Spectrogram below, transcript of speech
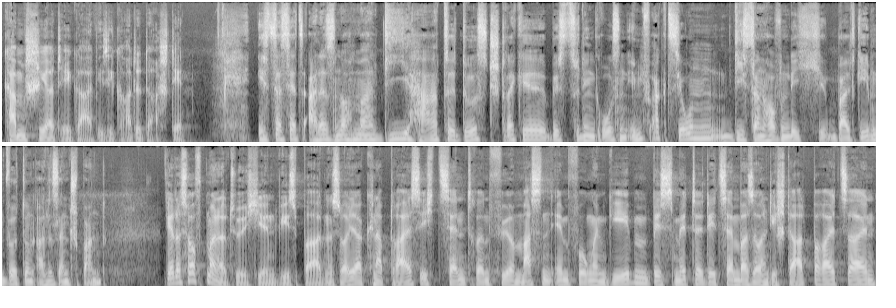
Kamm schert, egal wie sie gerade dastehen. Ist das jetzt alles nochmal die harte Durststrecke bis zu den großen Impfaktionen, die es dann hoffentlich bald geben wird und alles entspannt? Ja, das hofft man natürlich hier in Wiesbaden. Es soll ja knapp 30 Zentren für Massenimpfungen geben. Bis Mitte Dezember sollen die startbereit sein.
